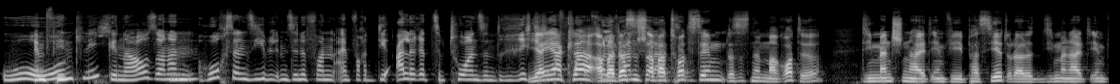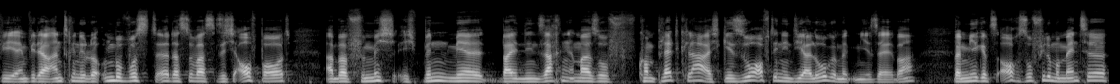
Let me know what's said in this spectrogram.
oh, Empfindlich? Genau, sondern hochsensibel im Sinne von einfach, die alle Rezeptoren sind richtig. Ja, ja, klar, aber das ist aber Anschlag, trotzdem, das ist eine Marotte, die Menschen halt irgendwie passiert oder die man halt irgendwie entweder antrainiert oder unbewusst, äh, dass sowas sich aufbaut. Aber für mich, ich bin mir bei den Sachen immer so komplett klar. Ich gehe so oft in den Dialoge mit mir selber. Bei mir gibt's auch so viele Momente,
